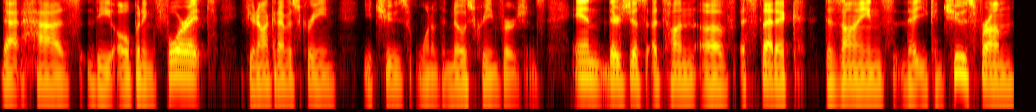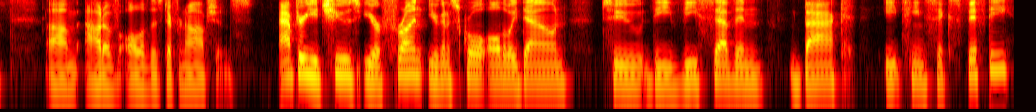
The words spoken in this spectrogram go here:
that has the opening for it. If you're not going to have a screen, you choose one of the no screen versions. And there's just a ton of aesthetic designs that you can choose from um, out of all of those different options. After you choose your front, you're going to scroll all the way down to the V7 back 18650.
